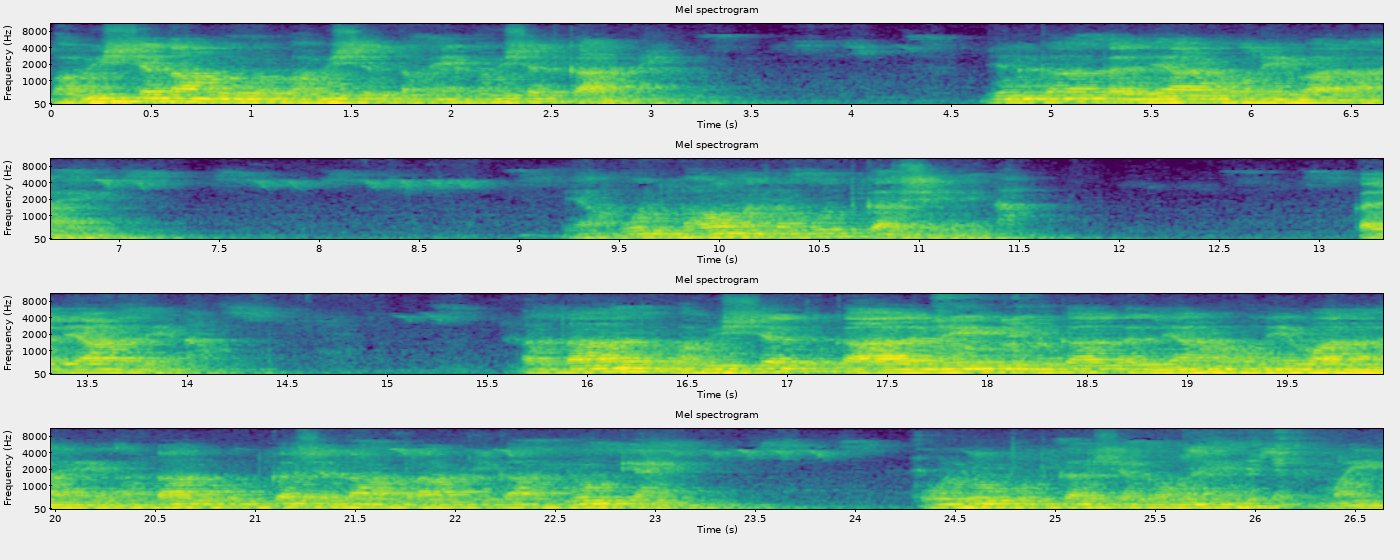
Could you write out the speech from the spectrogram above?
भविष्य में भविष्य काल में। जिनका कल्याण होने वाला है या उद्भव मतलब उत्कर्ष लेना, कल्याण लेना। अर्थात भविष्य काल में जिनका कल्याण होने वाला है, अर्थात उत्कर्षता प्राप्ति का योग्य है, वो जो उत्कर्ष कौन है। मई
